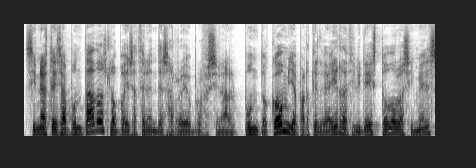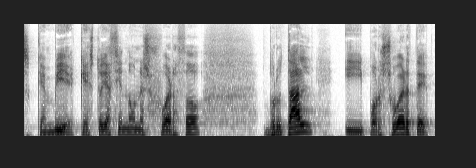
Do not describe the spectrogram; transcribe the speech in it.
Si no estáis apuntados, lo podéis hacer en desarrolloprofesional.com y a partir de ahí recibiréis todos los emails que envíe, que estoy haciendo un esfuerzo brutal y por suerte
